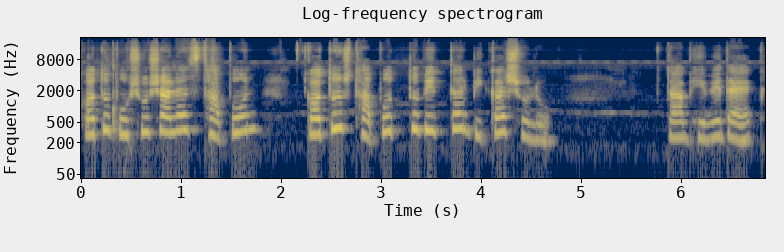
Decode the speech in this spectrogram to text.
কত পশুশালা স্থাপন, কত স্থাপত্যবিদ্যার বিকাশ হলো। তা ভেবে দেখ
